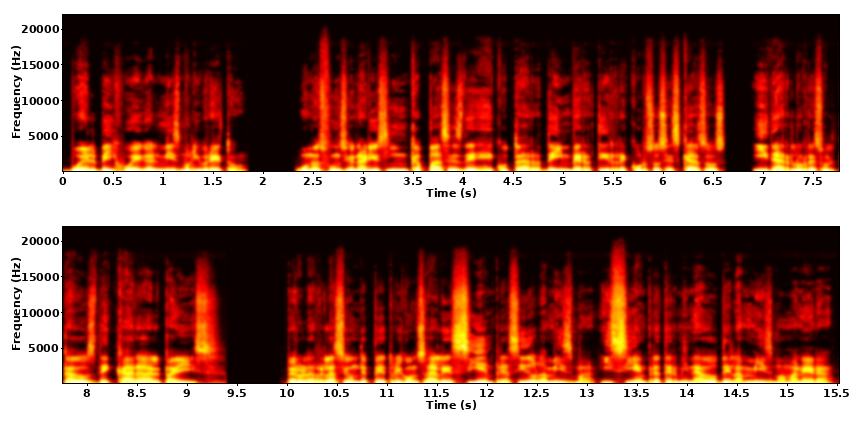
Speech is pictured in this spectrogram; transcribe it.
Vuelve y juega el mismo libreto. Unos funcionarios incapaces de ejecutar, de invertir recursos escasos y dar los resultados de cara al país. Pero la relación de Petro y González siempre ha sido la misma y siempre ha terminado de la misma manera.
